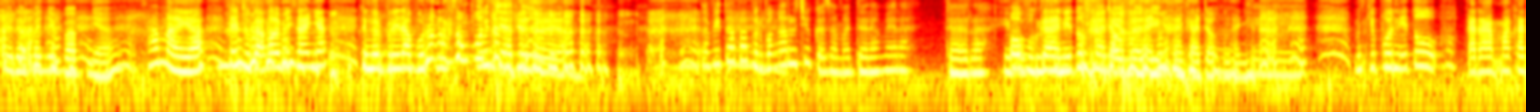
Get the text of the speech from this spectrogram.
Beda penyebabnya. Sama ya. Dan juga kalau misalnya dengar berita buruk langsung pucat, Pucat. gitu ya. Tapi itu apa berpengaruh juga sama darah merah? Darah Oh bukan itu nggak ada ya, hubungannya, nggak ada hubungannya. Oke. Meskipun itu karena makan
